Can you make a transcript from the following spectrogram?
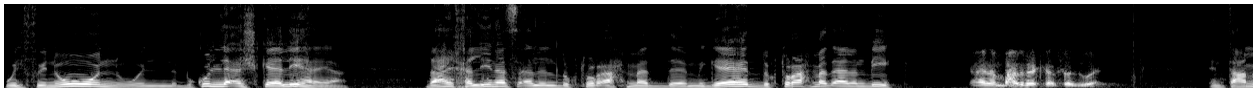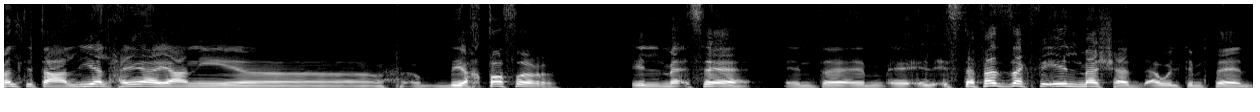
والفنون وال- بكل أشكالها يعني. ده هيخليني أسأل الدكتور أحمد مجاهد. دكتور أحمد أهلا بيك. أهلا بحضرتك يا أستاذ وائل. أنت عملت تعليق الحقيقة يعني آه، بيختصر المأساة. أنت آه، استفزك في إيه المشهد أو التمثال؟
